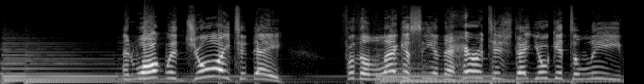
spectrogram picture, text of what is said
And walk with joy today for the legacy and the heritage that you'll get to leave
